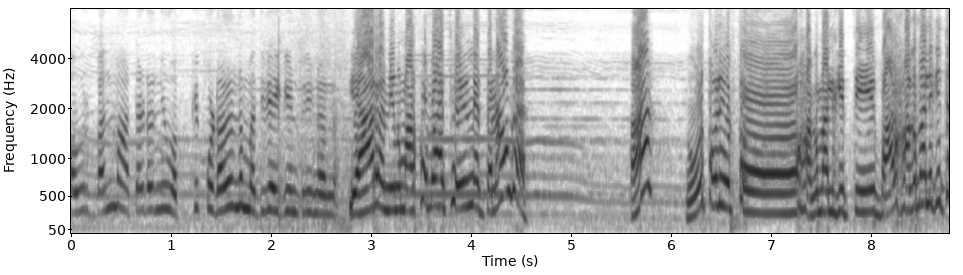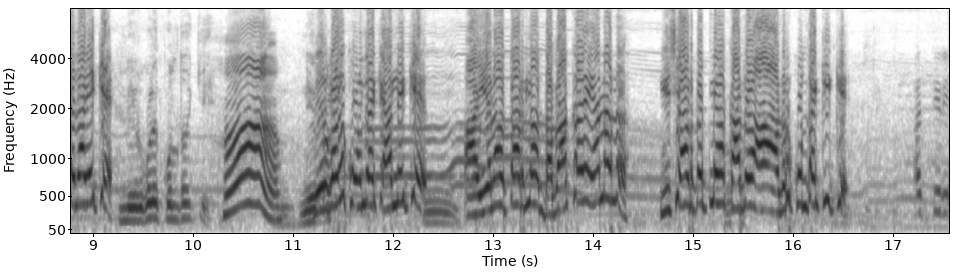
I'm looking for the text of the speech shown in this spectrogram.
ಅವ್ರು ಬಂದು ಮಾತಾಡೋ ನೀವು ಒಪ್ಪಿಗೆ ಕೊಡೋಣ ನಮ್ಮ ಮದುವೆ ಆಗೇನ್ರಿ ನಾನು. ಯಾರ ನೀನು ಮಾಡ್ಕೊಂಬ ಅಂತ ಹೇಳಿನತ್ತ ನಾವ್ಗ? ಆ? ಹಾ ನೋಡ್ತೋಳಿ ಇಟ್ಟು ಹಗಮಲ್ಗಿತ್ತಿ ಬಾಳ ಹಗಮಲ್ಗಿತ್ತ ಆಕೆ ನೀರುಗಳಿಗೆ ಕುಲ್ದಕ್ಕೆ ಹಾ ನೀರ್- ಕುಲ್ದಕ್ಕೆ ಏನೋ ಆ ಏನಂತಾರಲ್ಲ ದಬಾಕ ಏನದ? ಈಶಾಡ್ದತ್ಲೆ ಅದ ಅದ್ರ ಕುಂದಾಕಿಕ್ಕೆ ಅತ್ತಿರಿ.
